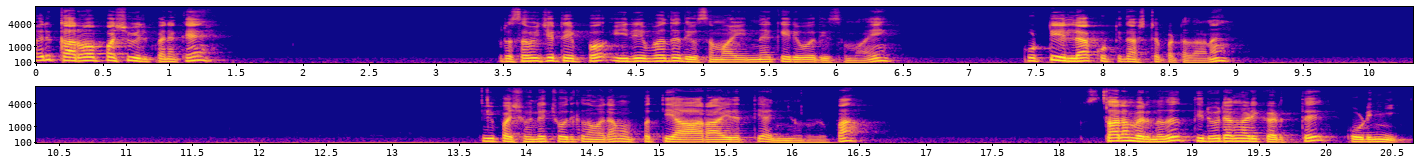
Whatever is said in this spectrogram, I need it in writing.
ഒരു കറുവപ്പശു പശു വിൽപ്പനക്ക് പ്രസവിച്ചിട്ട് ഇപ്പോൾ ഇരുപത് ദിവസമായി ഇന്നേക്ക് ഇരുപത് ദിവസമായി. കുട്ടിയില്ല കുട്ടി നഷ്ടപ്പെട്ടതാണ്. ഈ പശുവിന്റെ ചോദിക്കുന്ന വില മുപ്പത്തി ആറായിരത്തി അഞ്ഞൂറ് രൂപ. സ്ഥലം വരുന്നത് തിരുവരങ്ങാടിക്കടുത്ത് കൊടിഞ്ഞി.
